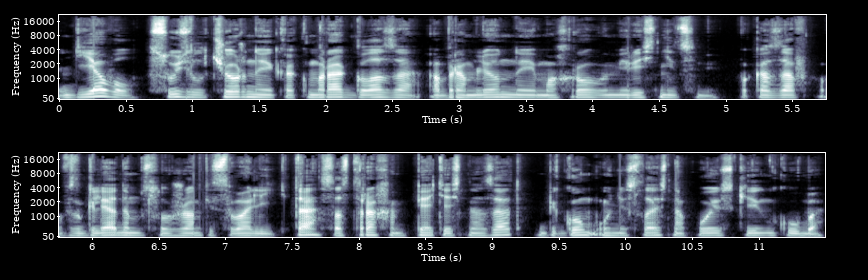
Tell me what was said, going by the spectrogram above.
Дьявол сузил черные, как мрак, глаза, обрамленные махровыми ресницами, показав взглядом служанки свалить. Та, со страхом пятясь назад, бегом унеслась на поиски инкуба.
